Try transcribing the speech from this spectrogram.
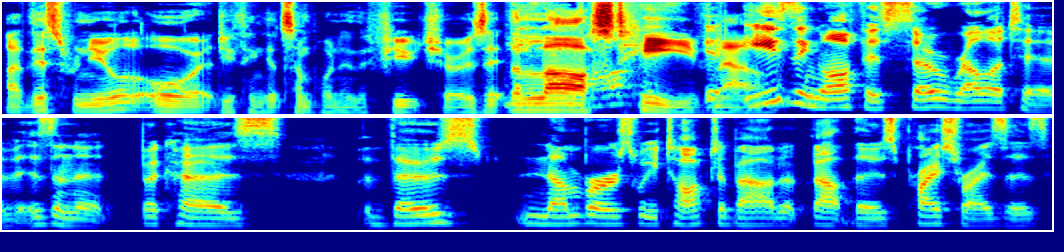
at this renewal, or do you think at some point in the future? Is it the last heave It- now? Easing off is so relative, isn't it? Because those numbers we talked about, about those price rises,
